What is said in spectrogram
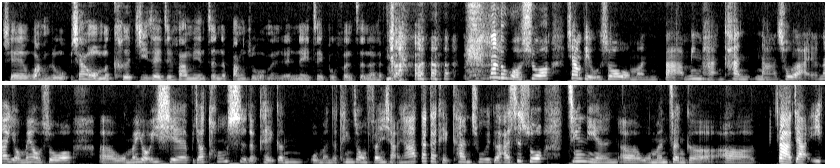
现在网络像我们科技在这方面真的帮助我们人类这部分真的很大。那如果说像比如说我们把命盘看拿出来了，那有没有说呃我们有一些比较通识的可以跟我们的听众分享一下？大概可以看出一个，还是说今年呃我们整个呃。大家一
